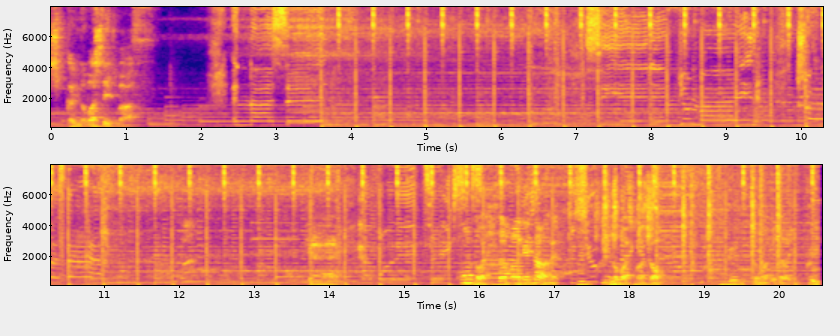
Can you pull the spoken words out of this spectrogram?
しっかり伸ばしていきます。今度は膝曲げたらねゆっくり伸ばしましょう。ぐっと曲げたらゆっくり。う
